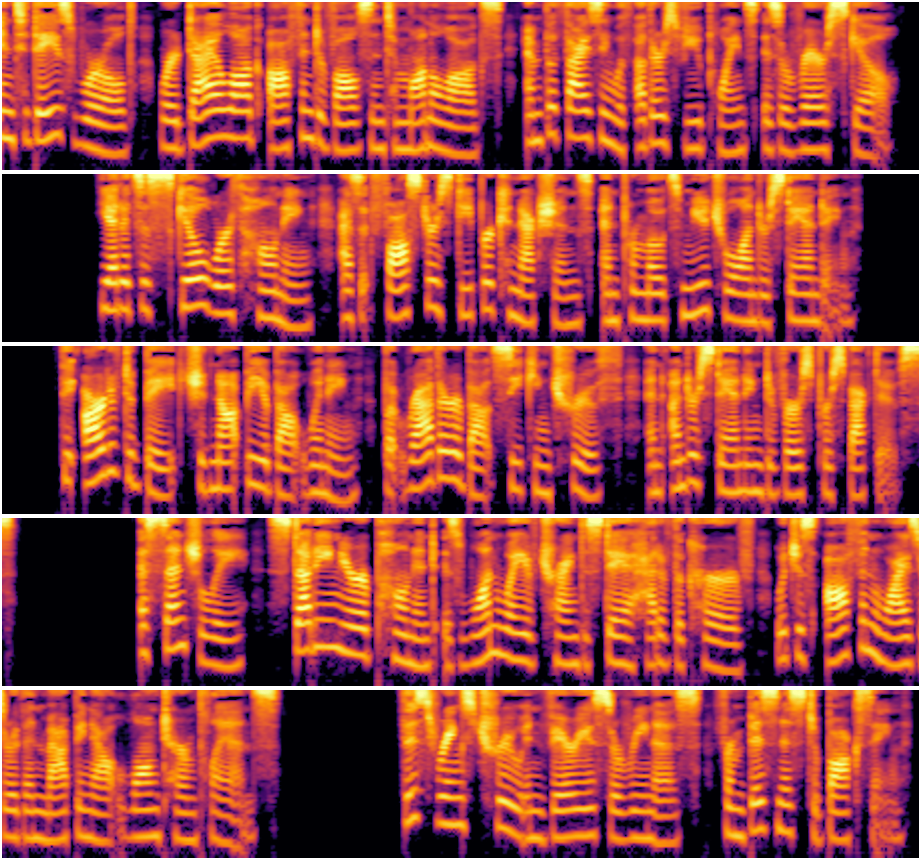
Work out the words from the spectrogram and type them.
In today's world, where dialogue often devolves into monologues, empathizing with others' viewpoints is a rare skill. Yet it's a skill worth honing, as it fosters deeper connections and promotes mutual understanding. The art of debate should not be about winning, but rather about seeking truth and understanding diverse perspectives. Essentially, studying your opponent is one way of trying to stay ahead of the curve, which is often wiser than mapping out long term plans. This rings true in various arenas, from business to boxing.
